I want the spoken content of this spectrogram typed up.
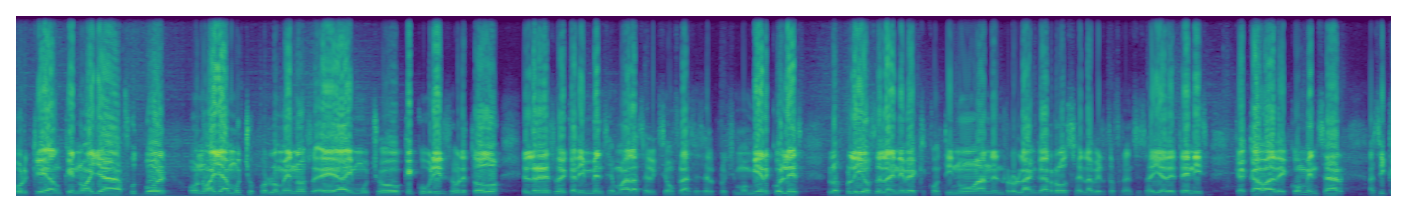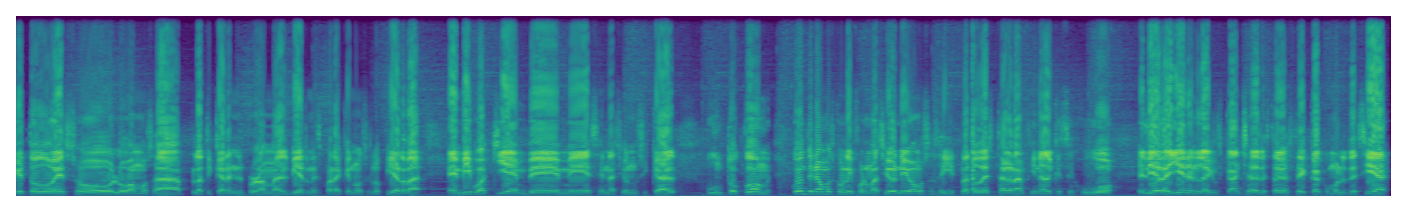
porque aunque no haya fútbol o no haya mucho, por lo menos eh, hay mucho que cubrir, sobre todo el regreso de Karim Benzema a la selección francesa el próximo miércoles, los playoffs de la NBA que continúan, el Roland Garros, el abierto francés allá de tenis que acaba de comenzar, así que todo eso lo vamos a platicar en el programa del viernes para que no se lo pierda en vivo aquí en BMS Nación Musical.com. Continuamos con la información y vamos a seguir plato de esta gran final que se jugó el día de ayer en la cancha del Estadio Azteca. Como les decía,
